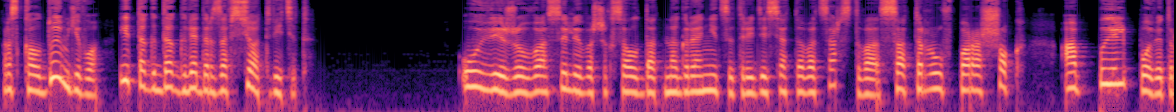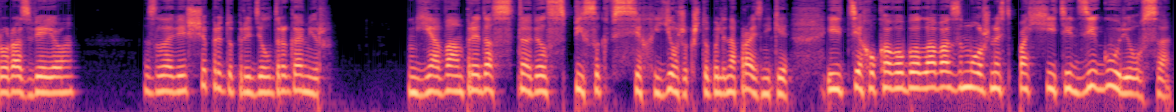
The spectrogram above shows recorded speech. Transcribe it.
расколдуем его, и тогда Гведор за все ответит. «Увижу вас или ваших солдат на границе Тридесятого царства, сотру в порошок, а пыль по ветру развею», — зловеще предупредил Драгомир. «Я вам предоставил список всех ежек, что были на празднике, и тех, у кого была возможность похитить Зигуриуса.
